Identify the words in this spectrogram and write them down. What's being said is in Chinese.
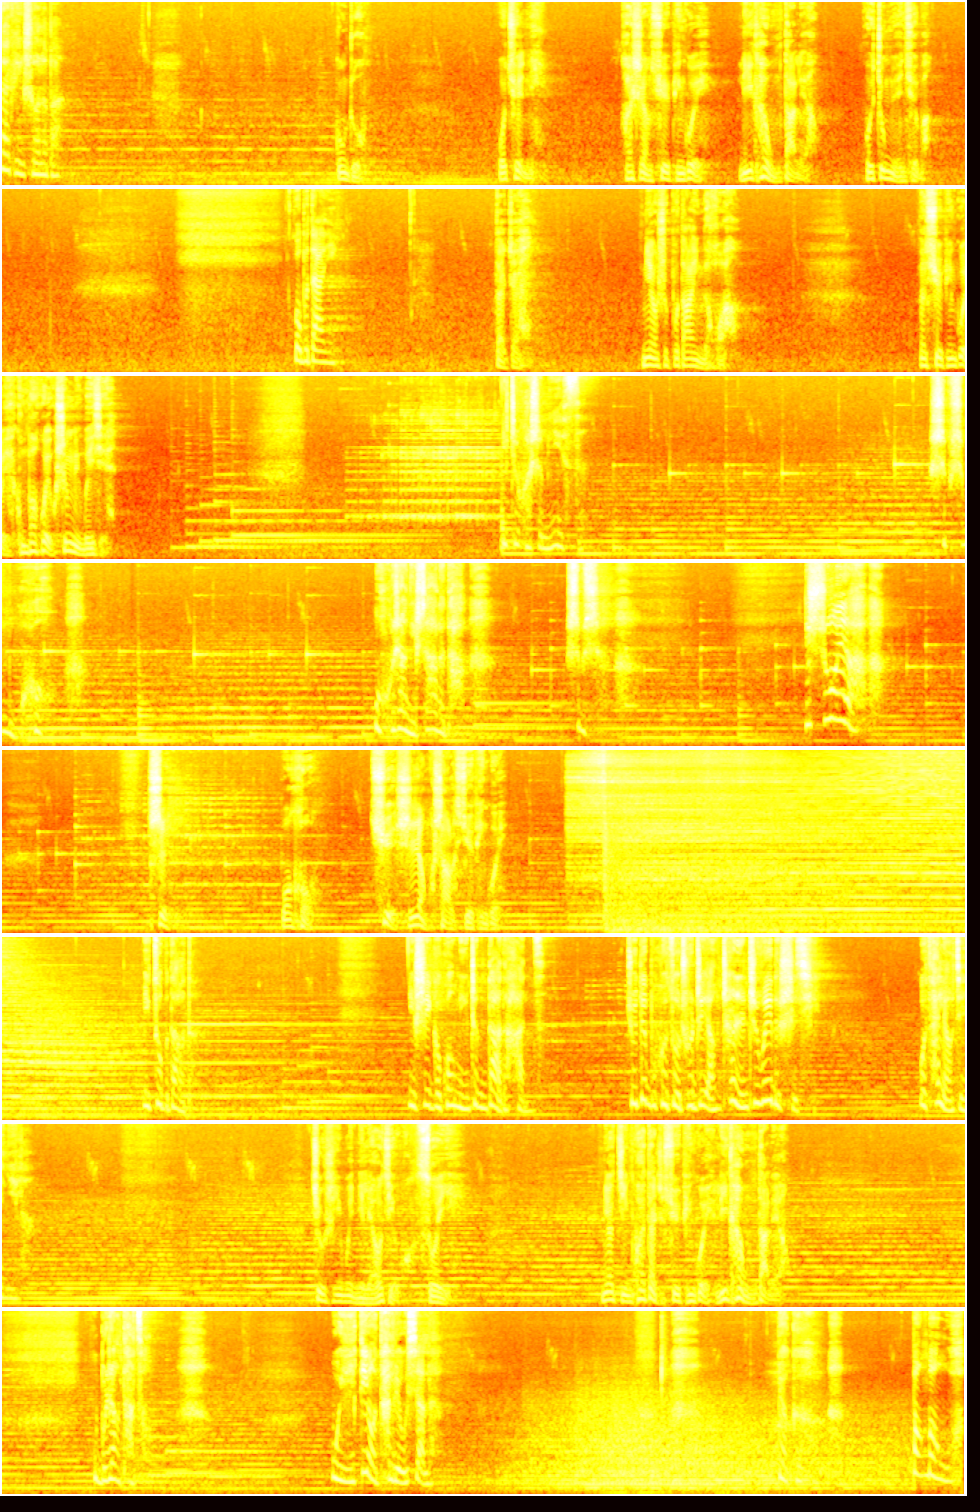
现在可以说了吧？公主，我劝你，还是让薛平贵离开我们大梁，回中原去吧。我不答应。代战，你要是不答应的话，那薛平贵恐怕会有生命危险。你这话什么意思？是不是母后？我会让你杀了他，是不是？你说呀！是，王后确实让我杀了薛平贵。你做不到的。你是一个光明正大的汉子，绝对不会做出这样趁人之危的事情。我太了解你了。就是因为你了解我，所以你要尽快带着薛平贵离开我们大梁。我不让他走，我一定要他留下来。表哥，帮帮我！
